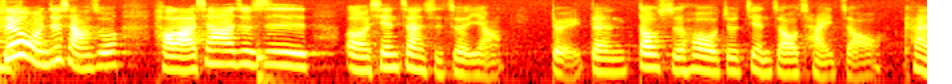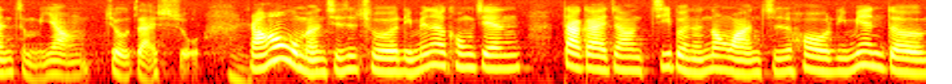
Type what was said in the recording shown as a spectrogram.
所以我们就想说，好啦，现在就是呃，先暂时这样，对，等到时候就见招拆招，看怎么样就再说。然后我们其实除了里面的空间大概这样基本的弄完之后，里面的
